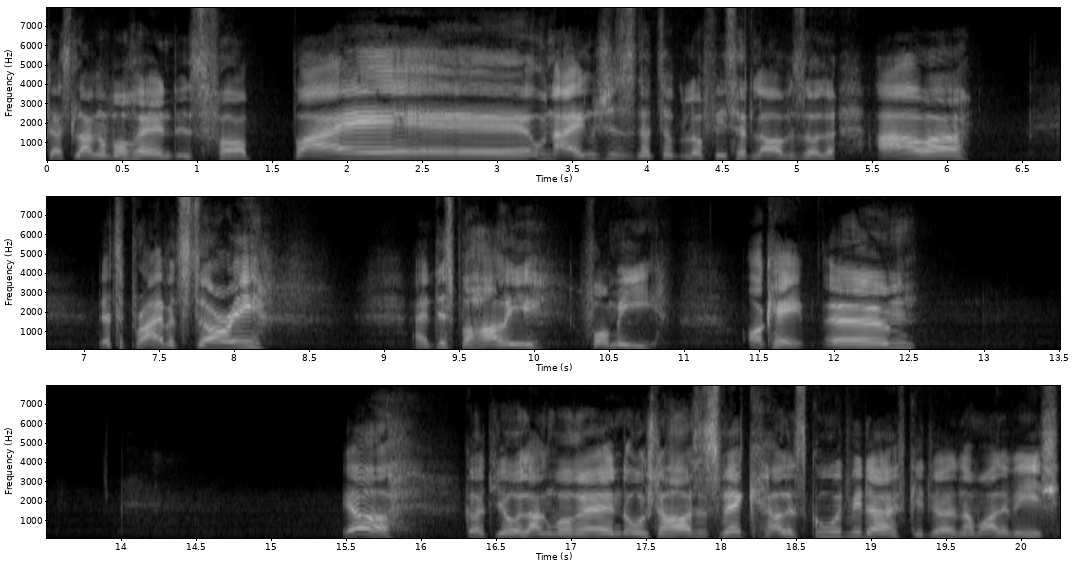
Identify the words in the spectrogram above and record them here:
das lange Wochenende ist vorbei und eigentlich ist es nicht so gelaufen, wie es hätte laufen sollen. Aber that's a private story and this Bahali for me. Okay, ähm, ja, gut, jo, Langwochenende, Osterhase ist weg, alles gut wieder, es geht wieder der normale Weg.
